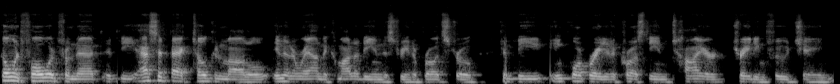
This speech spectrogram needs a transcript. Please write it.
going forward from that, the asset-backed token model in and around the commodity industry in a broad stroke can be incorporated across the entire trading food chain.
